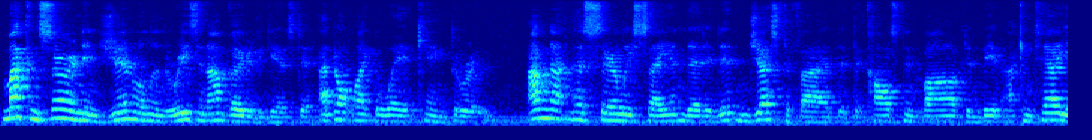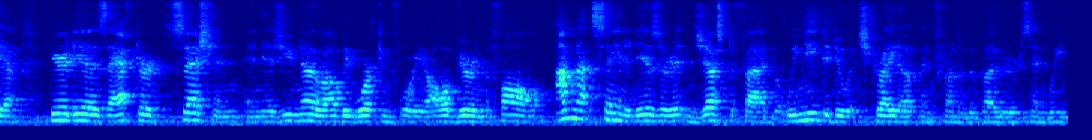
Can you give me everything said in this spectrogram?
My concern in general, and the reason I voted against it, I don't like the way it came through. I'm not necessarily saying that it didn't justify that the cost involved in being. I can tell you, here it is after session, and as you know, I'll be working for you all during the fall. I'm not saying it is or isn't justified, but we need to do it straight up in front of the voters, and we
